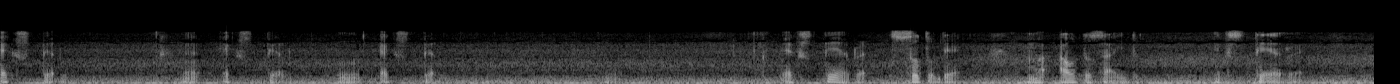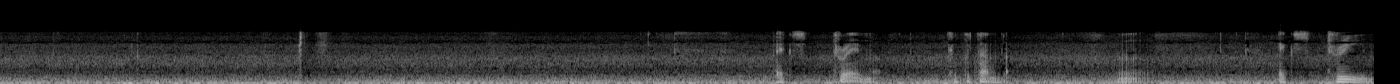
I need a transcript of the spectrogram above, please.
ekster。ekster。ekster。ekstere 外で。まあアウトサイド。 eksterレエクストレーム極端な、うん extreme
